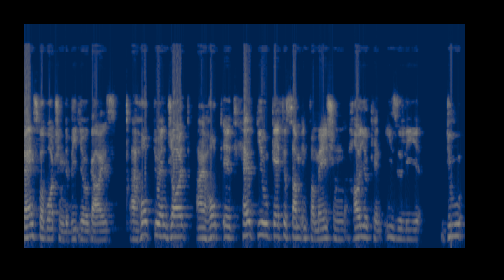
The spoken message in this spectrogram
Thanks for watching the video guys. I hope you enjoyed. I hope it helped you, gave you some information how you can easily do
